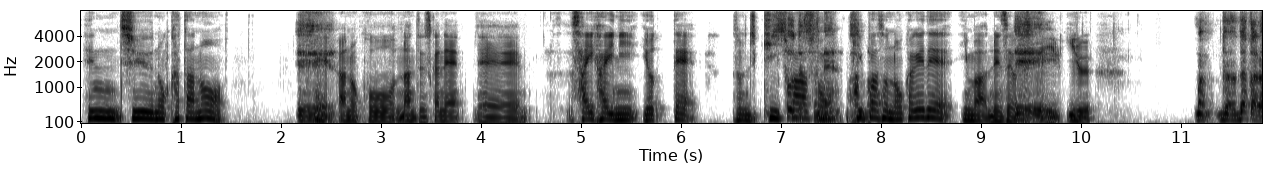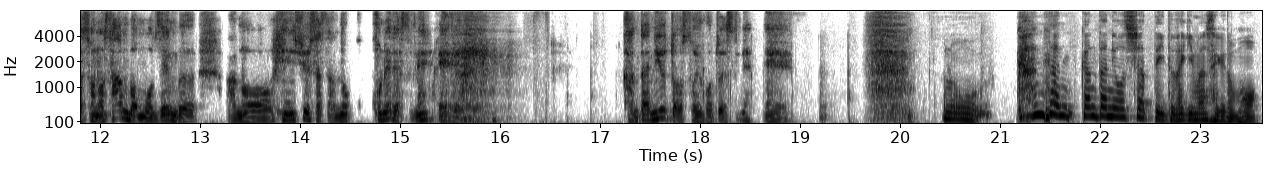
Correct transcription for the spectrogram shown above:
編集の方の、ええええあの、こう、なんていうんですかね、えー采配によって、そのキーパーソン、ねキーパーソンのおかげで今連載をされていいる。まあ、だだからその3本も全部、あの、編集者さんのコネですね。ええ。簡単に言うとそういうことですね。ええ。あの、簡単に、簡単におっしゃっていただきましたけども、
